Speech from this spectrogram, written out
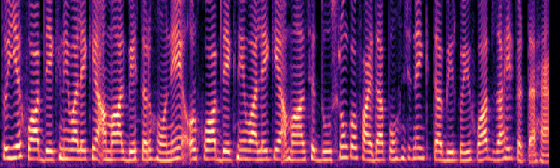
تو یہ خواب دیکھنے والے کے عمال بہتر ہونے اور خواب دیکھنے والے کے عمال سے دوسروں کو فائدہ پہنچنے کی تعبیر کو یہ خواب ظاہر کرتا ہے۔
